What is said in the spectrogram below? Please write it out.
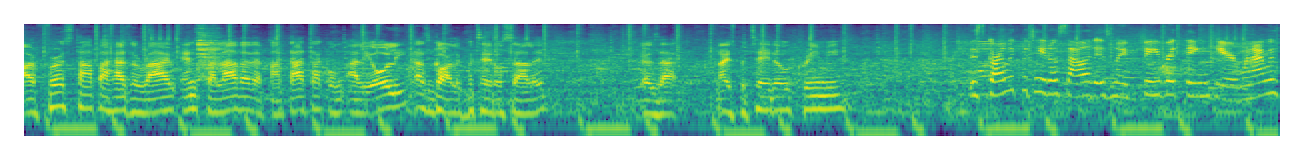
Our first tapa has arrived, ensalada de patata con alioli. That's garlic potato salad. There's that nice potato, creamy. This garlic potato salad is my favorite thing here. When I was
